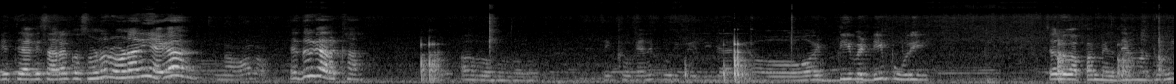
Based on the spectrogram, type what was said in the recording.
ਇੱਥੇ ਆ ਕੇ ਸਾਰਾ ਕੁਝ ਹੁਣ ਰੋਣਾ ਨਹੀਂ ਹੈਗਾ? ਨਾ ਨਾ। ਇੱਧਰ ਕਿਆ ਰੱਖਾਂ ਓਹ ਦੇਖੋ ਕਹਿੰਦੇ ਪੂਰੀ ਵੇਲੀ ਜਾ ਰਹੀ ਓ ਏਡੀ ਵੱਡੀ ਪੂਰੀ। ਚਲੋ ਆਪਾਂ ਮਿਲਦੇ ਹਾਂ ਹੁਣ ਤੁਹਾਨੂੰ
